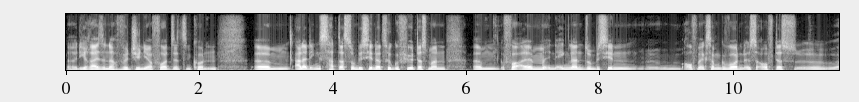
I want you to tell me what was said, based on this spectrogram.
äh, die Reise nach Virginia fortsetzen konnten. Ähm, allerdings hat das so ein bisschen dazu geführt, dass man ähm, vor allem in England so ein bisschen ähm, aufmerksam geworden ist auf das äh,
